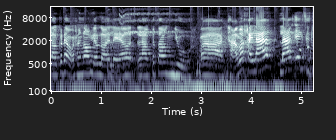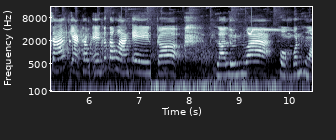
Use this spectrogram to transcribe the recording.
เราก็ได้ออกไปข้างนอกเรียบร้อยแล้ว เราก็ต้องอยู่บ้านถามว่าใครล้างล้างเองสิจ๊ะอยากทำเองก็ต้องล้างเองก็ ราลุ้นว่าผมบนหัว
